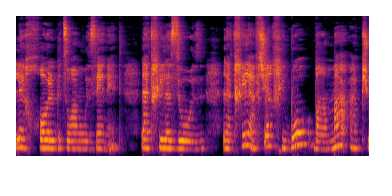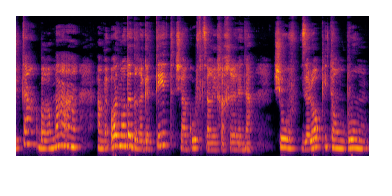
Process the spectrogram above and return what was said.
לאכול בצורה מאוזנת, להתחיל לזוז, להתחיל לאפשר חיבור ברמה הפשוטה, ברמה המאוד מאוד הדרגתית שהגוף צריך אחרי לידה. שוב, זה לא פתאום בום,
